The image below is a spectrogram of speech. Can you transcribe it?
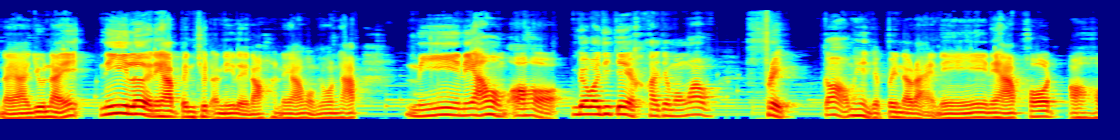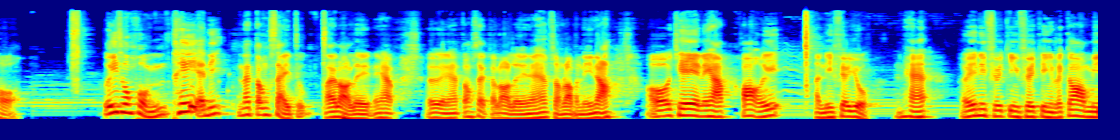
ไหนอะอยู่ไหนนี่เลยนะครับเป็นชุดอันนี้เลยเนาะนะครับผมทุกคนครับ นี่นี่ครับผมอ๋อโยบายทีเจใครจะมองว่าฟริกก็ไม่เห็นจะเป็นอะไรนี่นะครับโคตรอ๋อเอ้ยทรงผมเท่อันนี้น่าต้องใส่ทุกตลอดเลยนะครับเออนะครับต้องใส่ตลอดเลยนะครับสำหรับอันนี้เนาะโอเคนะครับก็เอ้ยอันนี้เฟี้ยวอยู่นะฮะเอ้ยนี่เฟี้ยวจริงเฟี้ยวจริงแล้วก็มี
